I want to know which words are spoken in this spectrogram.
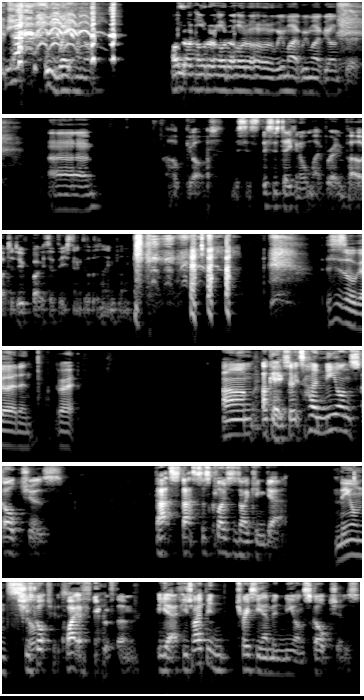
Piece. Oh wait, hang on. Hold on, hold on, hold on, hold on, hold on. We might, we might be onto it. Um, oh god, this is this is taking all my brain power to do both of these things at the same time. this is all going in right. Um, okay, so it's her neon sculptures. That's that's as close as I can get. Neon. Sculptures. She's got quite a few Okay. of them. Yeah, if you type in Tracey Emin neon sculptures,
